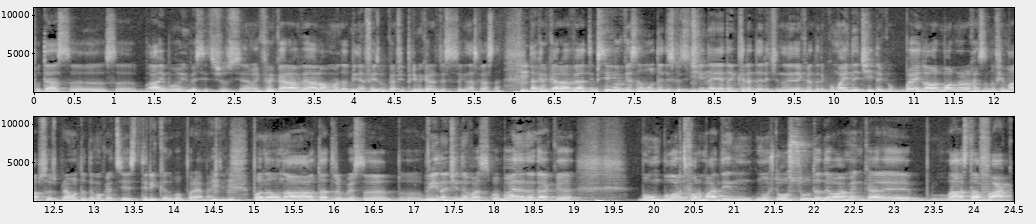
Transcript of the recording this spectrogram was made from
putea să, să aibă o investiție și o susținere, cred că ar avea la un moment dat, bine, Facebook ar fi primii care trebuie să se gândească la asta, hmm. dar cred că ar avea timp. Sigur că sunt multe discuții. Cine hmm. e de încredere, cine nu e de încredere, cum ai decide. Cum... Băi, la urma urmelor, hai să nu fim absurzi. Prea multă democrație strică, după părerea mea, știi? Hmm. Până una alta trebuie să uh, vină cineva să spună, băi, nene, dacă un board format din, nu știu, 100 de oameni care asta fac,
